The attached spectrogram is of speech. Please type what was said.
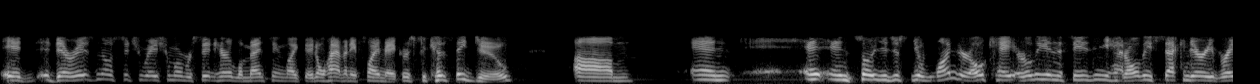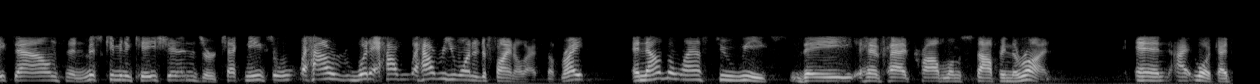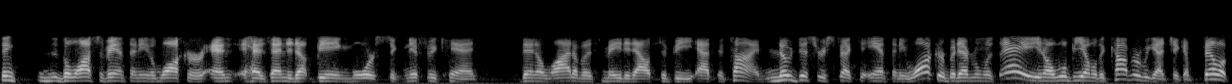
It, it- there is no situation where we're sitting here lamenting like they don't have any playmakers because they do. Um, and, and so you just you wonder, okay, early in the season you had all these secondary breakdowns and miscommunications or techniques or how what how however you want to define all that stuff, right? And now the last two weeks they have had problems stopping the run. And I look, I think the loss of Anthony Walker and has ended up being more significant than a lot of us made it out to be at the time. No disrespect to Anthony Walker, but everyone was, hey, you know, we'll be able to cover. We got Jacob Phillips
